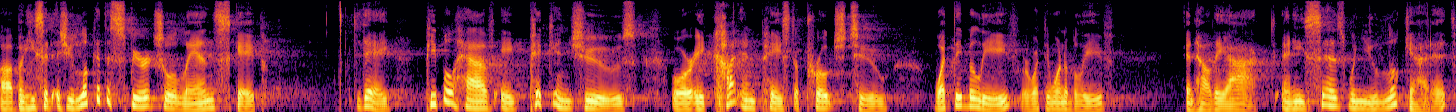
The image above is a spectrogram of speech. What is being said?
uh, but he said, as you look at the spiritual landscape today, people have a pick and choose or a cut and paste approach to what they believe or what they want to believe and how they act. And he says, when you look at it,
